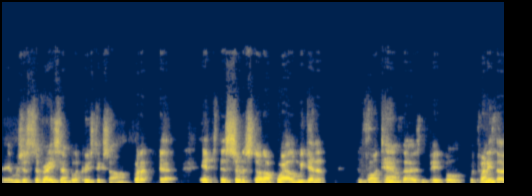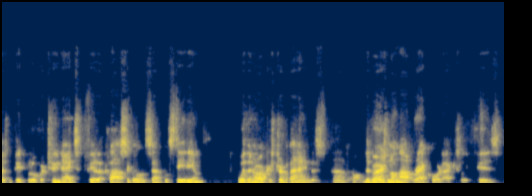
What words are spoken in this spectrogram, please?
it was just a very simple acoustic song, but it, it, sort of stood up well, and we did it in front of 10,000 people, with 20,000 people over two nights at Féile Classical and Semple Stadium with an orchestra behind us. And the version on that record actually is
